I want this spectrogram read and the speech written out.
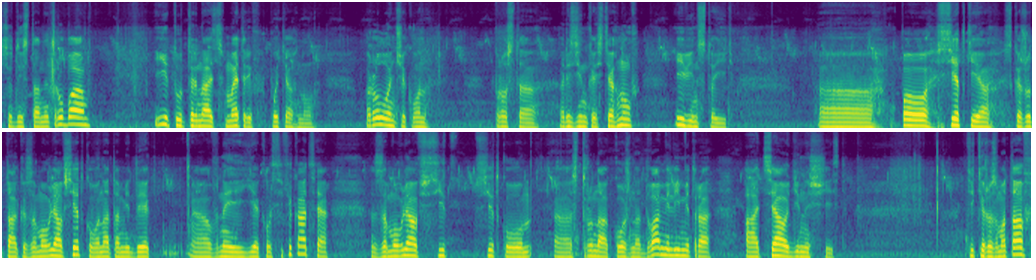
сюди стане труба. І тут 13 метрів потягну. Рулончик вон просто резинкою стягнув і він стоїть. По сітці, скажу так, замовляв сітку, вона там іде, в неї є класифікація. Замовляв сітку струна кожна 2 мм, а ця 1,6. Тільки розмотав,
